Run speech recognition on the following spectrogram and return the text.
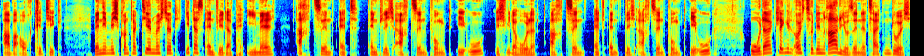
aber auch Kritik. Wenn ihr mich kontaktieren möchtet, geht das entweder per E-Mail 18endlich18.eu. Ich wiederhole 18endlich18.eu. Oder klingelt euch zu den Radiosendezeiten durch.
